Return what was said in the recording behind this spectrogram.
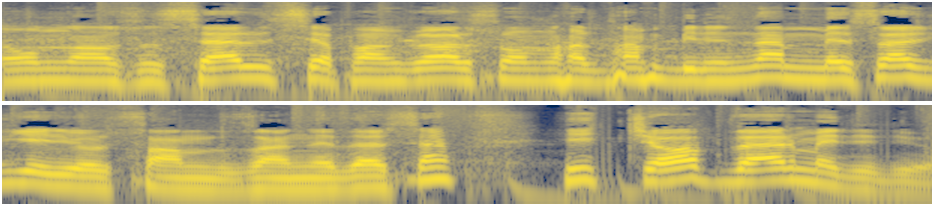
ondan sonra servis yapan garsonlardan birinden mesaj geliyor sandı zannedersem. Hiç cevap vermedi diyor.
